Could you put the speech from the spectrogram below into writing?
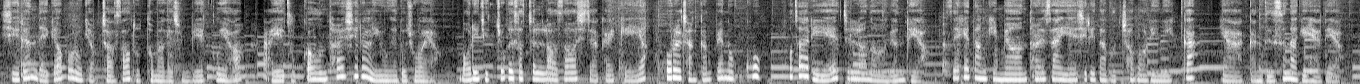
실은 네 겹으로 겹쳐서 도톰하게 준비했고요. 아예 두꺼운 털실을 이용해도 좋아요. 머리 뒤쪽에서 찔러서 시작할게요. 코를 잠깐 빼놓고 코자리에 찔러 넣으면 돼요. 세게 당기면 털 사이에 실이 다 묻혀버리니까 약간 느슨하게 해야 돼요.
